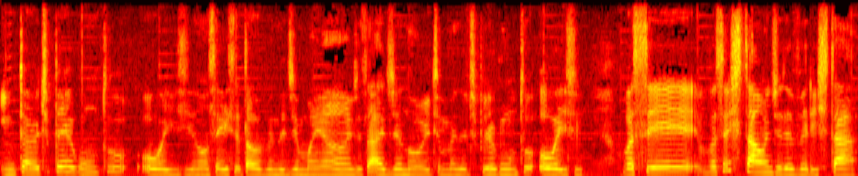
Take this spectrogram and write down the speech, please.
Então eu te pergunto hoje, não sei se você está ouvindo de manhã, de tarde, de noite, mas eu te pergunto hoje, você, você está onde deveria estar?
